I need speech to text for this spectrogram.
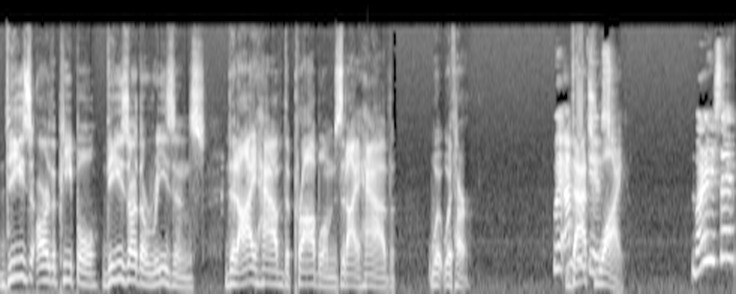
These are the people, these are the reasons that I have the problems that I have with, with her. Wait, I'm That's confused. why. What did you say?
